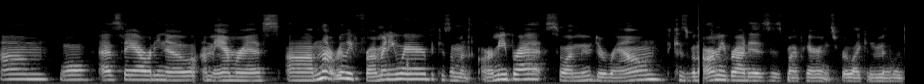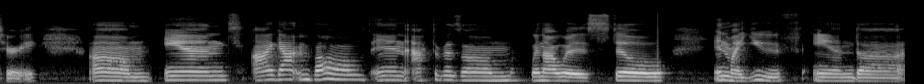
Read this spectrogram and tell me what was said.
Um, well, as they already know, I'm Amaris. Uh, I'm not really from anywhere because I'm an army brat, so I moved around because what an army brat is is my parents were like in the military. Um, and I got involved in activism when I was still in my youth, and uh,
